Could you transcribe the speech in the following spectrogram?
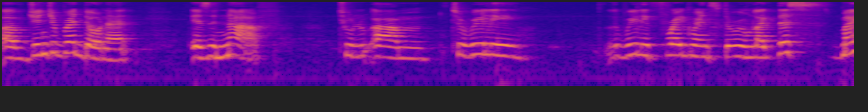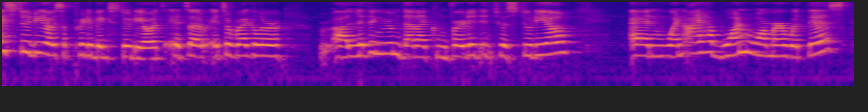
of gingerbread donut is enough to um, to really really fragrance the room. Like this my studio is a pretty big studio. It's, it's a it's a regular uh, living room that I converted into a studio and when I have one warmer with this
